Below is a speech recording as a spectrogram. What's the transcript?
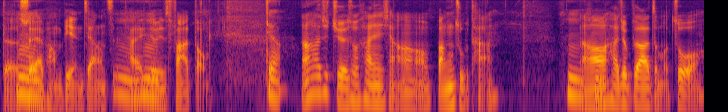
的睡在旁边这样子，嗯、他就一直发抖，对、嗯，然后他就觉得说他很想要帮助他，嗯、然后他就不知道怎么做，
